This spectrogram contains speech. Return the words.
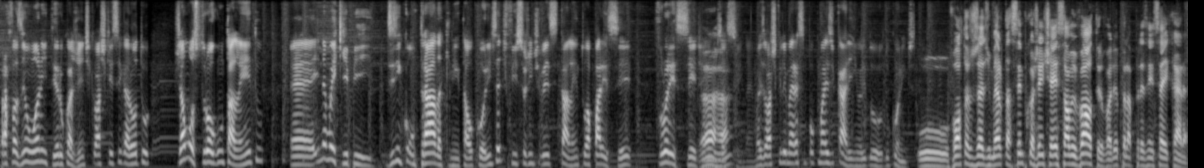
para fazer um ano inteiro com a gente. Que eu acho que esse garoto já mostrou algum talento. É, e numa equipe desencontrada que nem tá o Corinthians, é difícil a gente ver esse talento aparecer, florescer, digamos Aham. assim, né? Mas eu acho que ele merece um pouco mais de carinho aí do, do Corinthians. O Walter José de Mello tá sempre com a gente aí. Salve, Walter. Valeu pela presença aí, cara.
